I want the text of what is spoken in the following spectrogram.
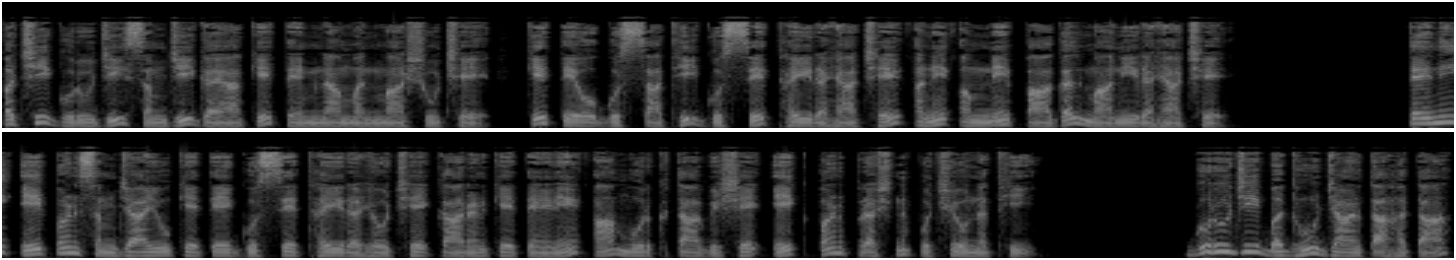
પછી ગુરુજી સમજી ગયા કે તેમના મનમાં શું છે, કે તેઓ ગુસ્સાથી ગુસ્સે થઈ રહ્યા છે અને અમને પાગલ માની રહ્યા છે. તેને એ પણ સમજાયું કે તે ગુસ્સે થઈ રહ્યો છે કારણ કે તેણે આ મૂર્ખતા વિશે એક પણ પ્રશ્ન પૂછ્યો નથી. ગુરુજી બધું જાણતા હતા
